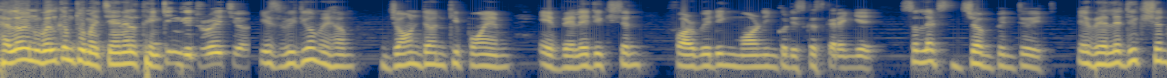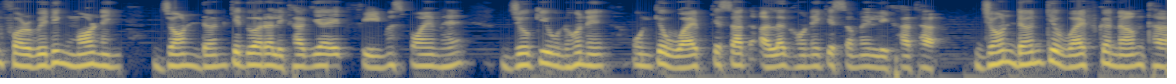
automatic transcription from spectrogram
Hello and welcome to my channel thinking literature इस वीडियो में हम जॉन डन की poem a valediction forbidding mourning को डिस्कस करेंगे। So let's jump into it a valediction forbidding mourning John Donne के द्वारा लिखा गया एक फ़ेमस पोएम है, जो कि उन्होंने उनके वाइफ के साथ अलग होने के समय लिखा था। जॉन डन के वाइफ का नाम था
